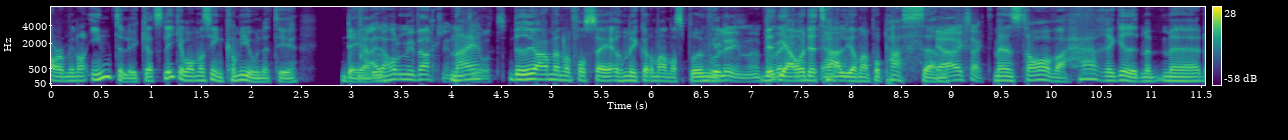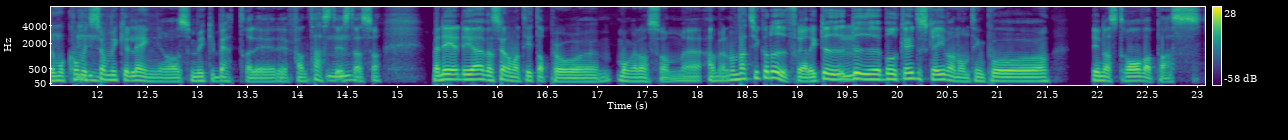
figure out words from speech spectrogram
Garmin har inte lyckats lika bra med sin community-del. Nej, det har de ju verkligen Nej. inte gjort. Du och jag använder dem för att se hur mycket de andra sprungit. Volym Det, ja, och detaljerna på passen. Ja, ja exakt. Men Strava, herregud, med, med, de har kommit så mycket längre och så mycket bättre. Det, är- det är fantastiskt Mm. alltså. Men det, är- det är även så när man tittar på eh, många av de som eh, använder. Men vad tycker du Fredrik? Du, Mm. du brukar inte skriva någonting på dina Strava-pass.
